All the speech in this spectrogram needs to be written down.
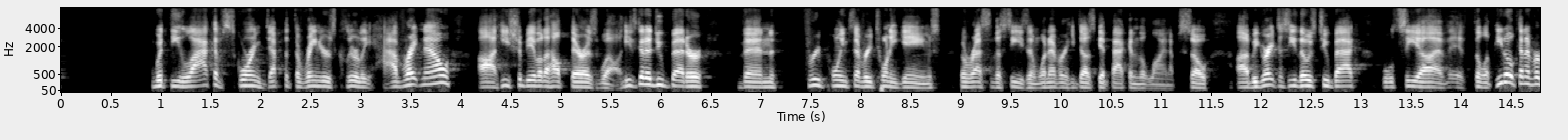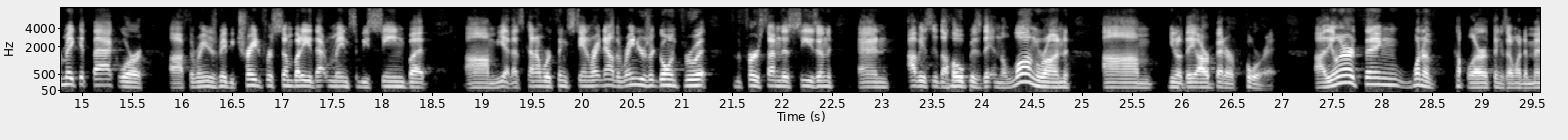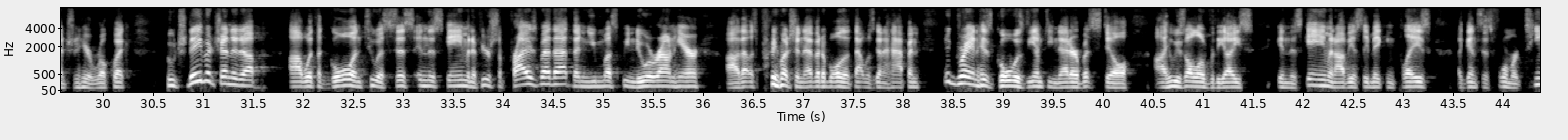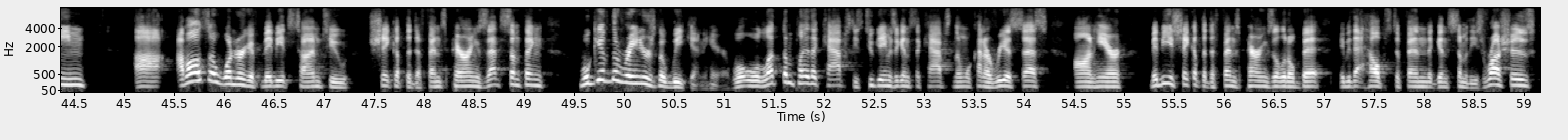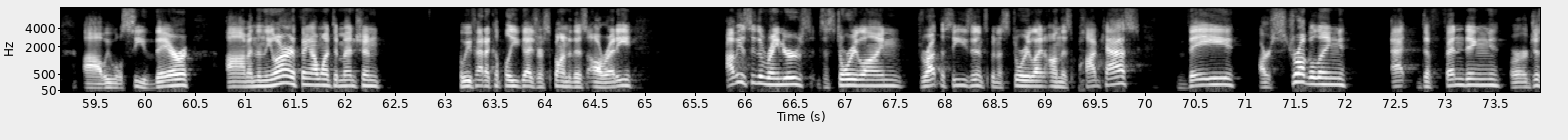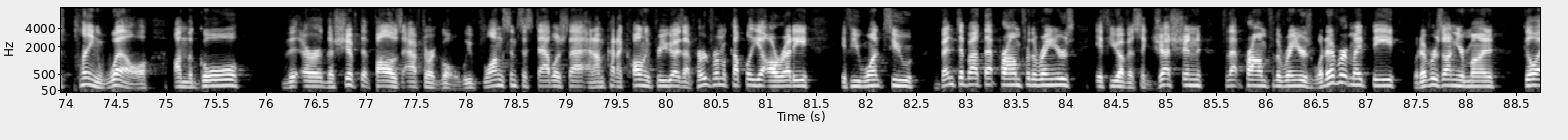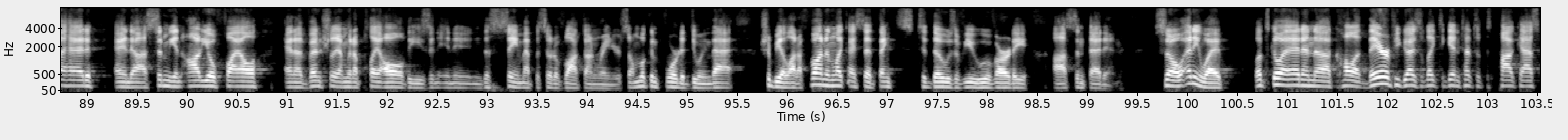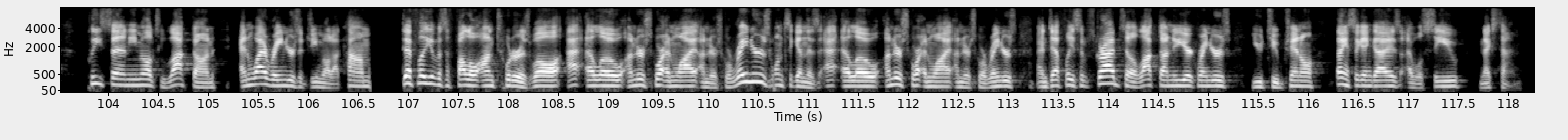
with the lack of scoring depth that the Rangers clearly have right now, uh, he should be able to help there as well. He's going to do better than three points every 20 games the rest of the season whenever he does get back into the lineup. So uh, it'd be great to see those two back. We'll see uh, if, if Filipino can ever make it back or uh, if the Rangers maybe trade for somebody. That remains to be seen. But um, yeah, that's kind of where things stand right now. The Rangers are going through it for the first time this season, and obviously the hope is that in the long run, um, you know, they are better for it. Uh, the only other thing, one of a couple other things I want to mention here real quick, Buchnevich ended up uh, with a goal and two assists in this game. And if you're surprised by that, then you must be new around here. Uh, that was pretty much inevitable that that was going to happen. And granted, his goal was the empty netter, but still, uh, he was all over the ice in this game and obviously making plays against his former team. Uh, I'm also wondering if maybe it's time to shake up the defense pairings. That's something we'll give the Rangers the weekend here. We'll, we'll let them play the Caps, these two games against the Caps, and then we'll kind of reassess on here. Maybe you shake up the defense pairings a little bit. Maybe that helps defend against some of these rushes. Uh, we will see there. Um, and then the other thing I want to mention, we've had a couple of you guys respond to this already. Obviously, the Rangers, it's a storyline throughout the season. It's been a storyline on this podcast. They are struggling at defending or just playing well on the goal the, or the shift that follows after a goal. We've long since established that, and I'm kind of calling for you guys. I've heard from a couple of you already. If you want to vent about that problem for the Rangers, if you have a suggestion for that problem for the Rangers, whatever it might be, whatever's on your mind, go ahead and uh, send me an audio file. And eventually, I'm going to play all of these in, in, in, the same episode of Locked On Rangers. So I'm looking forward to doing that. Should be a lot of fun. And like I said, thanks to those of you who have already uh, sent that in. So anyway, let's go ahead and uh, call it there. If you guys would like to get in touch with this podcast, please send an email to lockedonnyrangers at gmail.com. Definitely give us a follow on Twitter as well at LO underscore NY underscore Rangers. Once again, there's at LO underscore NY underscore Rangers. And definitely subscribe to Locked On New York Rangers YouTube channel. Thanks again, guys. I will see you next time.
